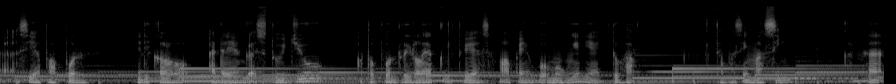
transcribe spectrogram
uh, siapa pun. Jadi kalau ada yang nggak setuju ataupun relate gitu ya sama apa yang gue omongin ya itu hak kita masing-masing. Karena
